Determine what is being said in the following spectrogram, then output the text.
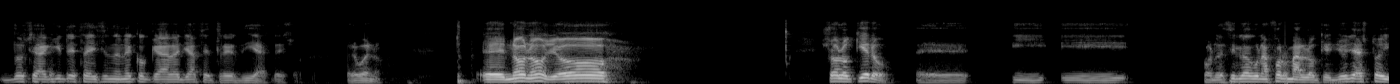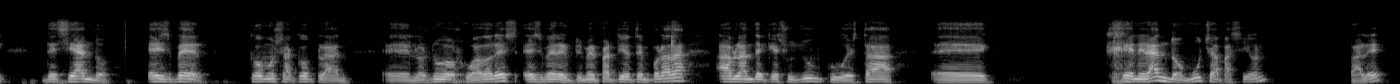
no sé, aquí te está diciendo Neko que ahora ya hace tres días de eso. Pero bueno. Eh, no, no, yo solo quiero, eh, y, y, por decirlo de alguna forma, lo que yo ya estoy deseando es ver cómo se acoplan eh, los nuevos jugadores, es ver el primer partido de temporada. Hablan de que Suyunku está eh, generando mucha pasión, ¿vale?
